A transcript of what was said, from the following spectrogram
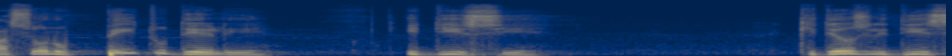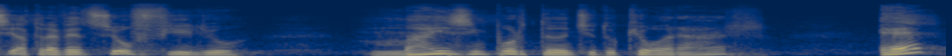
passou no peito dele e disse que Deus lhe disse através do seu filho: mais importante do que orar é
